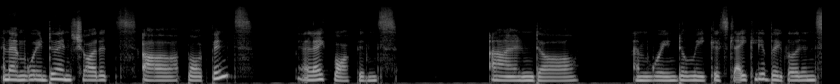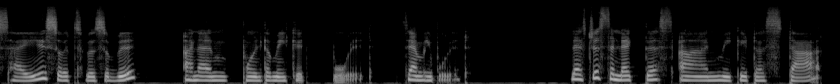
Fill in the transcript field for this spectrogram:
And I'm going to ensure it's uh, Poppins. I like Poppins and uh, I'm going to make it slightly bigger in size so it's visible and I'm going to make it bold, semi-bold. Let's just select this and make it a stack.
